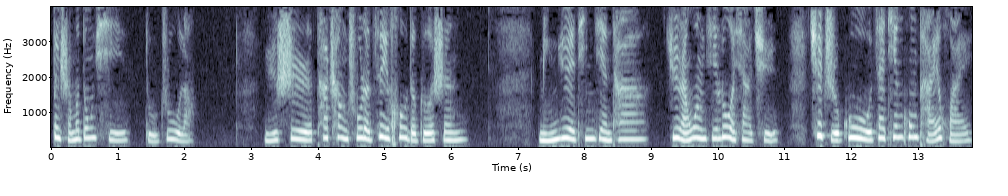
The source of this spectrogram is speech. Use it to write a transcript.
被什么东西堵住了，于是他唱出了最后的歌声。明月听见他，居然忘记落下去，却只顾在天空徘徊。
